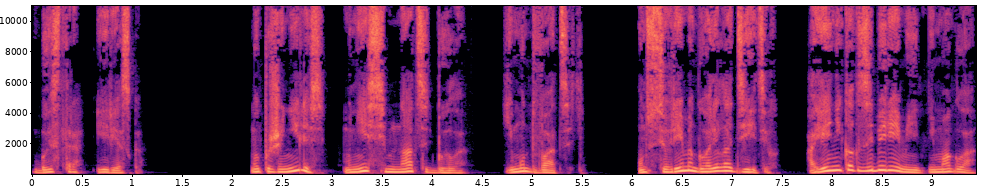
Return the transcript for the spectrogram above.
быстро и резко. Мы поженились, мне семнадцать было, ему двадцать. Он все время говорил о детях, а я никак забеременеть не могла.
